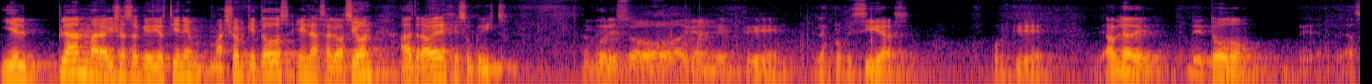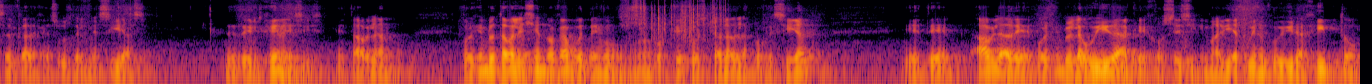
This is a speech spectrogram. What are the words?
y el plan maravilloso que Dios tiene, mayor que todos, es la salvación a través de Jesucristo. Y por eso, Adrián, este, las profecías, porque habla de, todo acerca de Jesús, del Mesías, desde el Génesis está hablando. Por ejemplo, estaba leyendo acá, porque tengo unos bosquejos que hablan de las profecías, este, habla de, por ejemplo, la huida que José y María tuvieron que huir a Egipto,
